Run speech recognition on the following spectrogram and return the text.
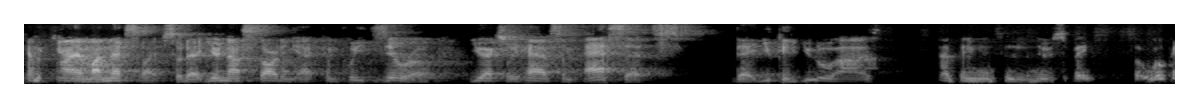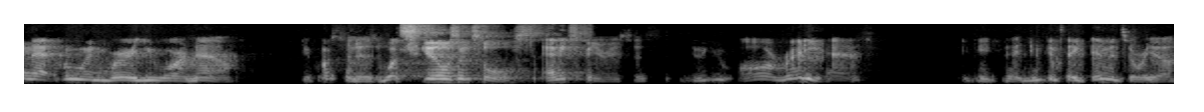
can apply in my next life so that you're not starting at complete zero. You actually have some assets that you can utilize stepping into the new space. So looking at who and where you are now, your question is, what skills and tools and experiences do you already have that you can take inventory of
